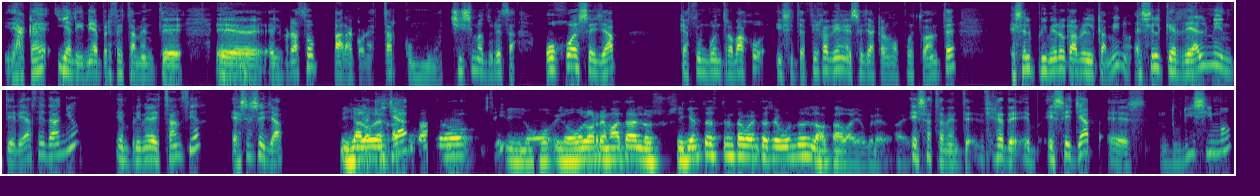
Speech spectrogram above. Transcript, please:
y deja caer y alinea perfectamente eh, el brazo para conectar con muchísima dureza. Ojo a ese jab que hace un buen trabajo y si te fijas bien, ese jab que lo hemos puesto antes es el primero que abre el camino. Es el que realmente le hace daño en primera instancia, es ese jab. Y ya Y lo deja ya- tocando Sí. y, luego, y luego lo remata en los siguientes 30-40 segundos lo acaba, yo creo. Ahí. Exactamente. Fíjate, eh, ese jab es durísimo.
